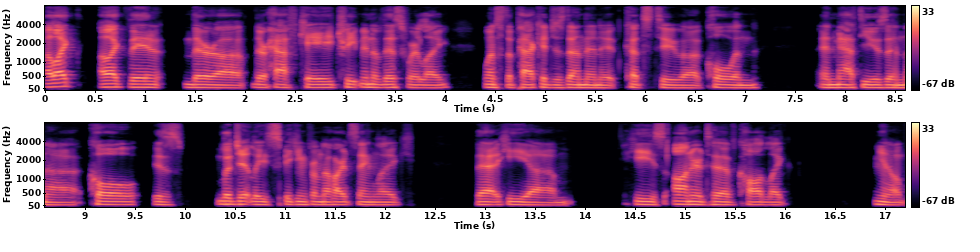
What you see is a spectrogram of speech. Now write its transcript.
I like I like the their uh their half K treatment of this where like once the package is done then it cuts to uh Cole and and Mathews and uh Cole is legitly speaking from the heart saying like that he um he's honored to have called like you know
